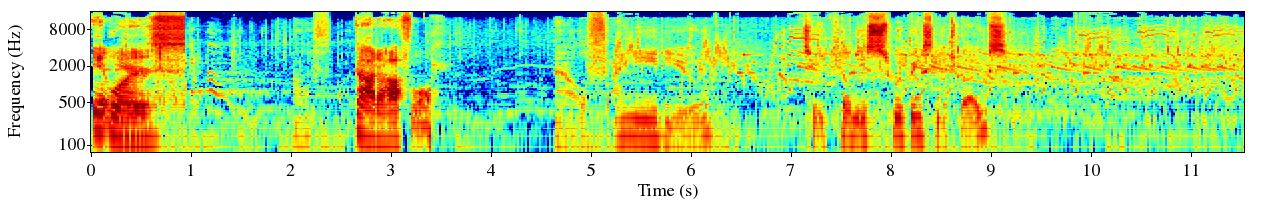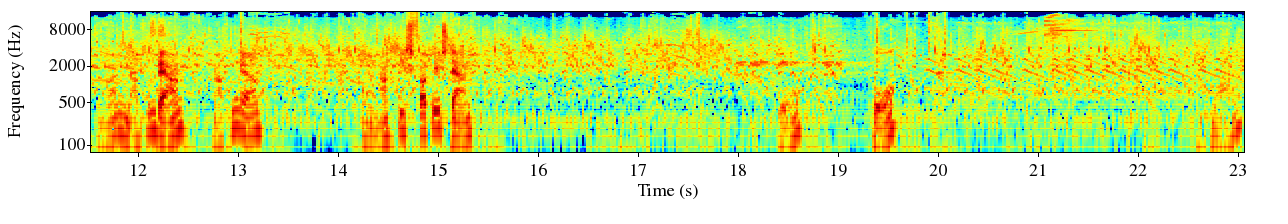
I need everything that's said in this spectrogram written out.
It was god awful. Alph, I need you to kill these swooping snitch bugs. Come on, knock them down. Knock them down. Come on, knock these fuckers down. Cool. Cool. Come on.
